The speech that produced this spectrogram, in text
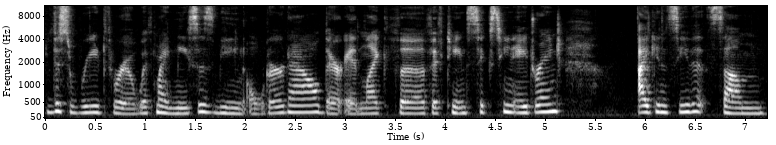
this read through with my nieces being older now, they're in like the 15, 16 age range, I can see that some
